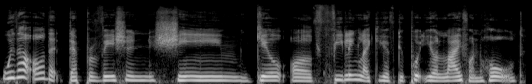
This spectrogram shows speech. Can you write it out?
without all that deprivation, shame, guilt, or feeling like you have to put your life on hold.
